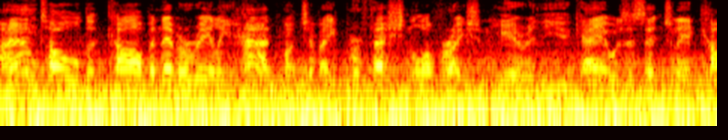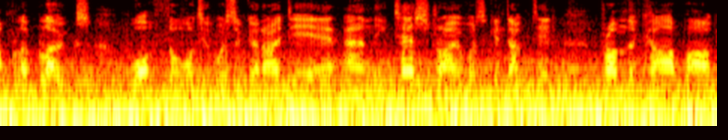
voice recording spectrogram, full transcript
I am told that Carver never really had much of a professional operation here in the UK. It was essentially a couple of blokes what thought it was a good idea, and the test drive was conducted from the car park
